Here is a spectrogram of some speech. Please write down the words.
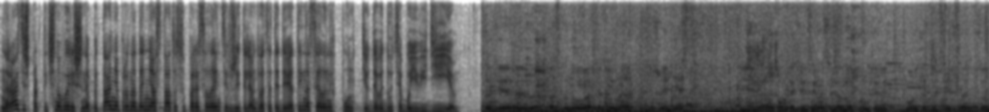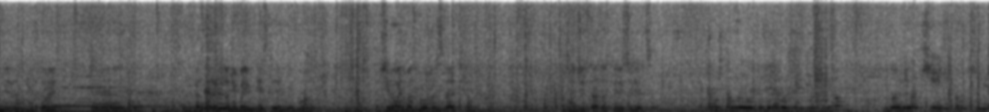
Наразі ж практично вирішене питання про надання статусу переселенців жителям 29 населених пунктів, де ведуться бойові дії. Кстати, э, постанова Кабмина уже есть, и вот эти все населенные пункты будут относиться к зоне, которые э, в зоне боевых действий, они будут вообще давать возможность стать, получить статус переселенцев. Потому что мы вот уже сколько здесь живем, многие вообще не получили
